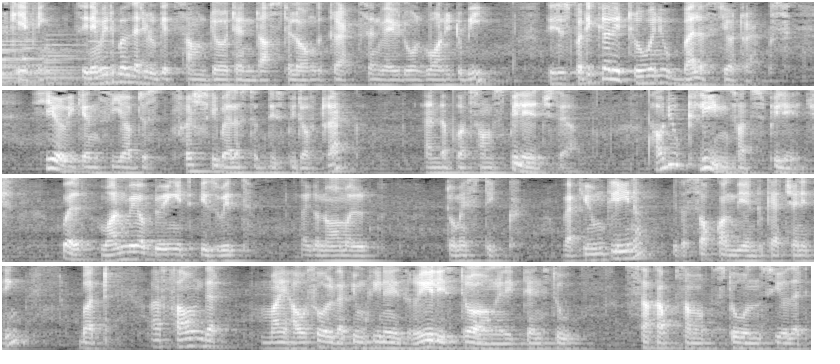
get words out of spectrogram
landscaping, it's inevitable that you'll get some dirt and dust along the tracks and where you don't want it to be. This is particularly true when you ballast your tracks. Here we can see I've just freshly ballasted this bit of track and I've got some spillage there. How do you clean such spillage? Well, one way of doing it is with like a normal domestic vacuum cleaner with a sock on the end to catch anything. But I found that my household vacuum cleaner is really strong and it tends to suck up some of the stones here that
